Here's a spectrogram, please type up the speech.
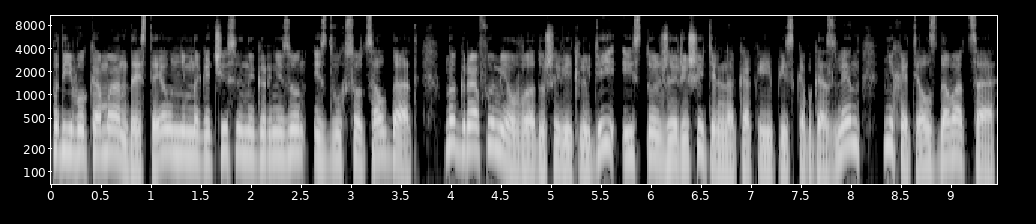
Под его командой стоял немногочисленный гарнизон из 200 солдат, но граф умел воодушевить людей и столь же решительно, как и епископ Газлен, не хотел сдаваться.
